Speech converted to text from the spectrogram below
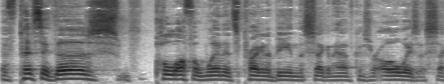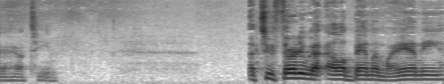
If Penn State does pull off a win, it's probably going to be in the second half because they're always a second half team. At two thirty, we got Alabama and Miami.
